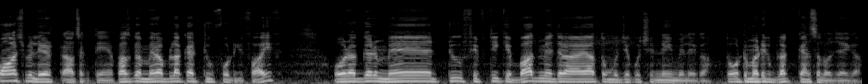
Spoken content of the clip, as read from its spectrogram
पाँच मिनट लेट आ सकते हैं। फ़र्स्ट का मेरा ब्लॉक है टू फोर्टी फाइव और अगर मैं टू फिफ्टी के बाद में इधर आया तो मुझे कुछ नहीं मिलेगा तो ऑटोमेटिक ब्लॉक कैंसिल हो जाएगा।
